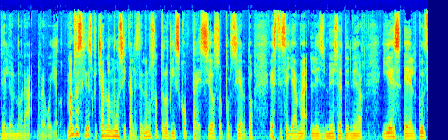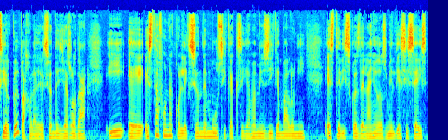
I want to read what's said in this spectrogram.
de Leonora Rebolledo. Vamos a seguir escuchando música, les tenemos otro disco precioso, por cierto, este se llama Les d'honneur y es el Cool Circle bajo la dirección de Jess Rodá. Y eh, esta fue una colección de música que se llama Musique en Wallonie, este disco es del año 2016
